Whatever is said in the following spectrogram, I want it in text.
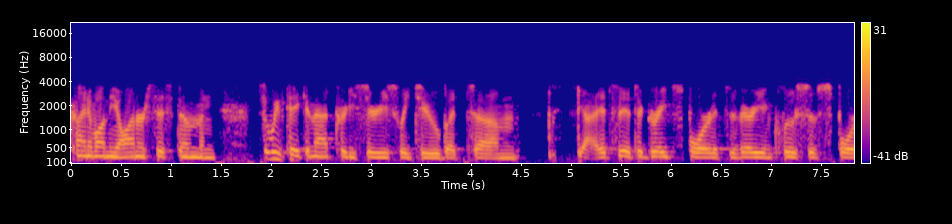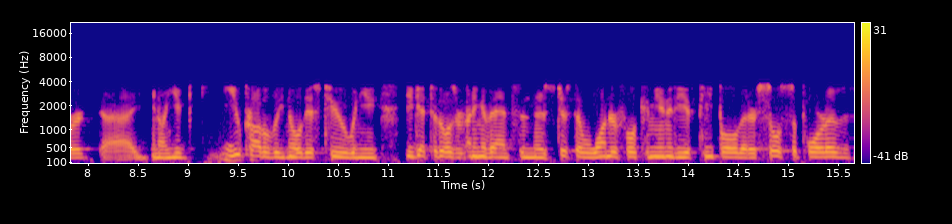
kind of on the honor system, and so we've taken that pretty seriously too. But um, yeah, it's it's a great sport. It's a very inclusive sport. Uh, you know, you you probably know this too when you you get to those running events, and there's just a wonderful community of people that are so supportive.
